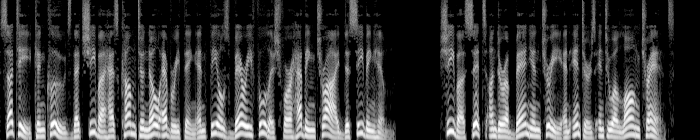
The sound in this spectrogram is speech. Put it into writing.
Sati concludes that Shiva has come to know everything and feels very foolish for having tried deceiving him. Shiva sits under a banyan tree and enters into a long trance.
